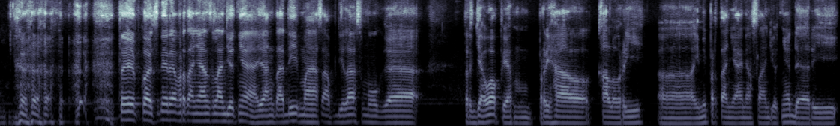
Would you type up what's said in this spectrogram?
Tip coach ini ada pertanyaan selanjutnya. Yang tadi Mas Abdillah semoga terjawab ya perihal kalori. Uh, ini pertanyaan yang selanjutnya dari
